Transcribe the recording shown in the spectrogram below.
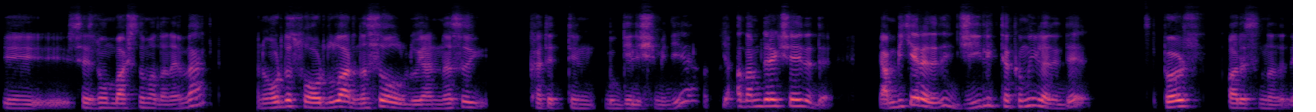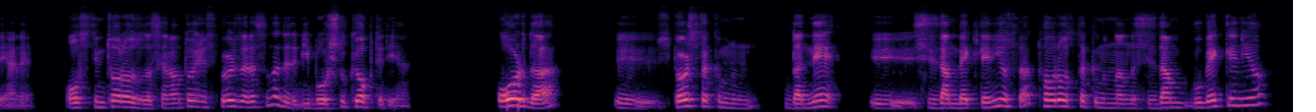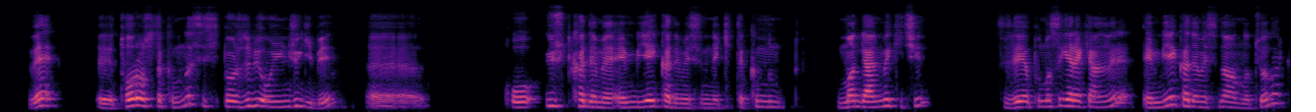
Eee, sezon başlamadan evvel. Hani orada sordular nasıl oldu yani nasıl kat ettin bu gelişimi diye. Ya adam direkt şey dedi. Yani bir kere dedi G League takımıyla dedi Spurs arasında dedi yani Austin Toros'la San Antonio Spurs arasında dedi bir boşluk yok dedi yani. Orada e, Spurs takımında ne e, sizden bekleniyorsa Toros takımından da sizden bu bekleniyor ve e, Toros takımında siz Spurs'u bir oyuncu gibi e, o üst kademe NBA kademesindeki takımıma gelmek için size yapılması gerekenleri NBA kademesinde anlatıyorlar.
